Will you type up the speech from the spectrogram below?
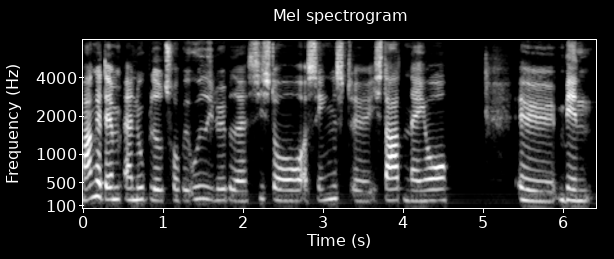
Mange af dem er nu blevet trukket ud i løbet af sidste år og senest øh, i starten af i år. Øh, men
